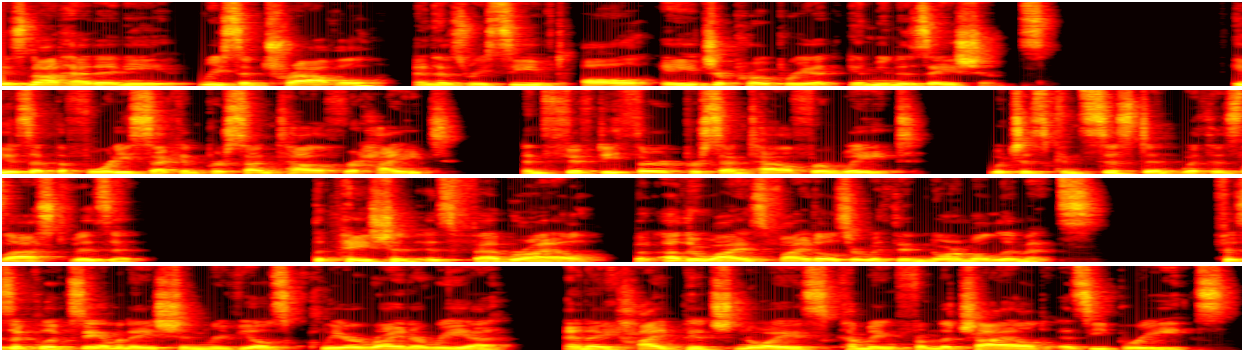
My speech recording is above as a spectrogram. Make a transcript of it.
has not had any recent travel and has received all age appropriate immunizations. He is at the 42nd percentile for height and 53rd percentile for weight, which is consistent with his last visit. The patient is febrile, but otherwise vitals are within normal limits. Physical examination reveals clear rhinorrhea and a high pitched noise coming from the child as he breathes.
